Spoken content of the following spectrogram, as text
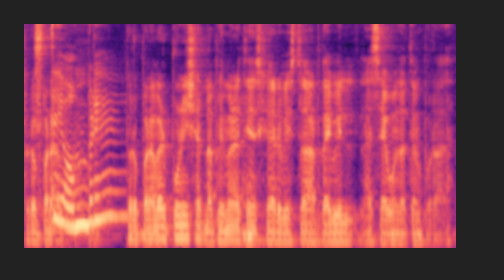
Pero para, Este hombre. Pero para ver Punisher la primera tienes que haber visto Daredevil la segunda temporada.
